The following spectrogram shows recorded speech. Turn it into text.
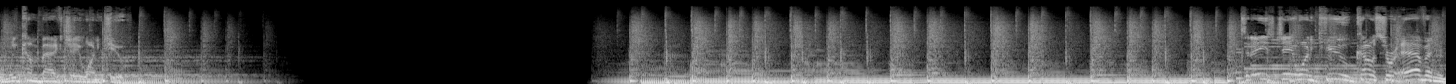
When we come back, J1Q. Today's J1Q comes from Evan,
